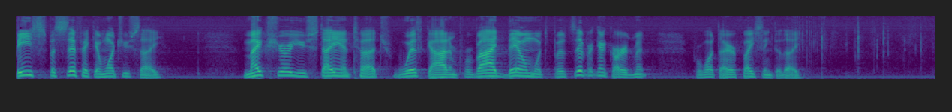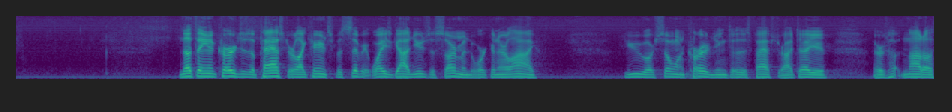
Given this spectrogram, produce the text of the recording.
Be specific in what you say. Make sure you stay in touch with God and provide them with specific encouragement for what they are facing today. Nothing encourages a pastor like hearing specific ways God used a sermon to work in their life. You are so encouraging to this pastor. I tell you, there's not a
